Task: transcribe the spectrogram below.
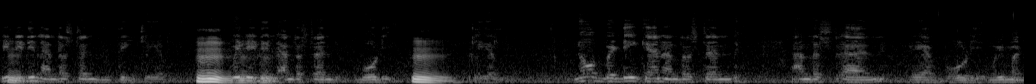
We mm. didn't understand the thing clearly. Mm. We hmm. didn't understand body hmm. clearly. Nobody can understand understand a body, human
